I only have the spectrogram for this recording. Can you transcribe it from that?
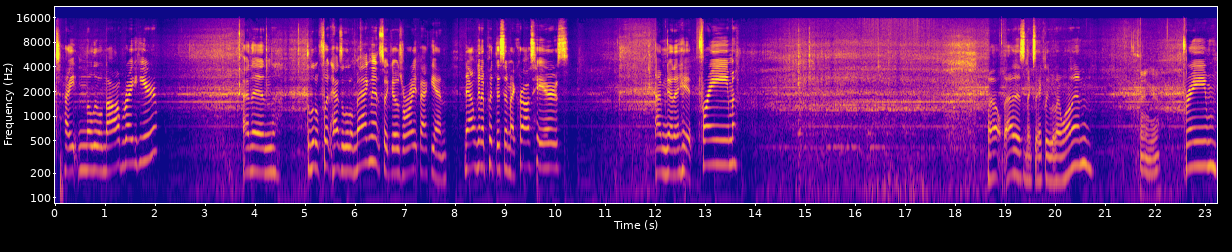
tighten the little knob right here. And then the little foot has a little magnet, so it goes right back in. Now I'm gonna put this in my crosshairs. I'm gonna hit frame. Well, that isn't exactly what I wanted. There you go. Frame.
